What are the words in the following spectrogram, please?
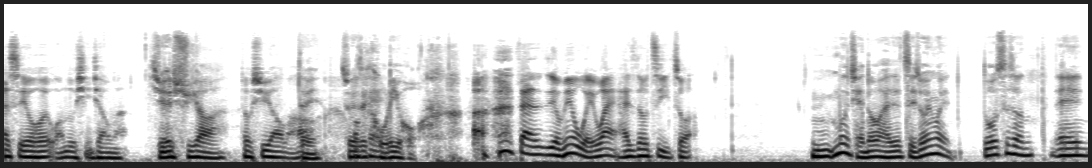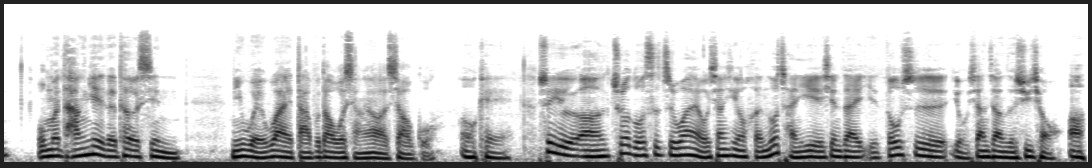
SEO 和网络行销吗？觉得需要啊，都需要嘛。对，所以是苦力活。但有没有委外，还是都自己做？嗯，目前都还是自己做，因为螺丝种，诶，我们行业的特性，你委外达不到我想要的效果。OK。所以呃，除了螺丝之外，我相信有很多产业现在也都是有像这样子的需求啊。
